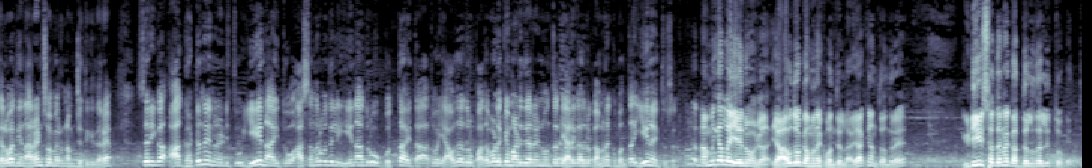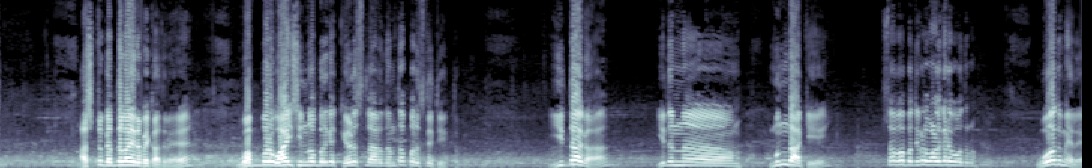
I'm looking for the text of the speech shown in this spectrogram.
ಚಲವಾದಿ ನಾರಾಯಣ ಸ್ವಾಮಿ ಅವರು ನಮ್ಮ ಜೊತೆಗಿದ್ದಾರೆ. ಸರ್, ಈಗ ಆ ಘಟನೆ ನಡೀತು, ಏನಾಯಿತು? ಆ ಸಂದರ್ಭದಲ್ಲಿ ಏನಾದರೂ ಗೊತ್ತಾಯ್ತಾ? ಅಥವಾ ಯಾವುದಾದ್ರೂ ಪದಬಳಕೆ ಮಾಡಿದ್ದಾರೆ ಅನ್ನುವಂಥದ್ದು ಯಾರಿಗಾದರೂ ಗಮನಕ್ಕೆ ಬಂತ? ಏನಾಯ್ತು ಸರ್? ನಮಗೆಲ್ಲ ಏನು ಯಾವುದೂ ಗಮನಕ್ಕೆ ಬಂದಿಲ್ಲ. ಯಾಕೆಂತಂದ್ರೆ ಇಡೀ ಸದನ ಗದ್ದಲದಲ್ಲಿ ತೂಗಿತ್ತು. ಅಷ್ಟು ಗದ್ದಲ ಇರಬೇಕಾದ್ರೆ ಒಬ್ಬರ ವಾಯ್ಸ್ ಇನ್ನೊಬ್ಬರಿಗೆ ಕೇಳಿಸ್ಲಾರದಂಥ ಪರಿಸ್ಥಿತಿ ಇತ್ತು. ಇದ್ದಾಗ ಇದನ್ನ ಮುಂದಾಕಿ ಸಭಾಪತಿಗಳು ಒಳಗಡೆ ಹೋದರು. ಹೋದ ಮೇಲೆ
